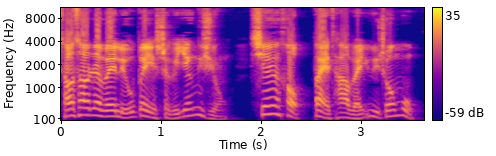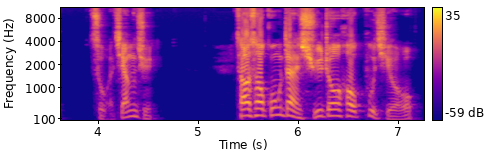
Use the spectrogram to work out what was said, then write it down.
曹操认为刘备是个英雄，先后拜他为豫州牧、左将军。曹操攻占徐州后不久，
